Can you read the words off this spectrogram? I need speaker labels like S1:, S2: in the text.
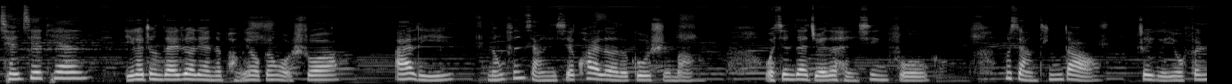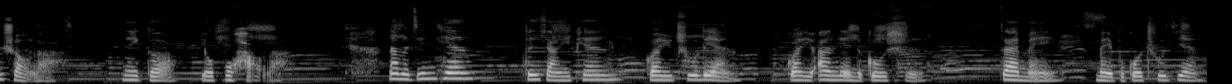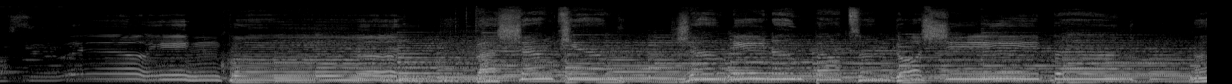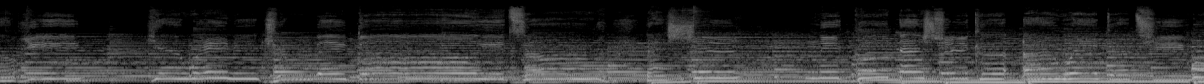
S1: 前些天，一个正在热恋的朋友跟我说：“阿离，能分享一些快乐的故事吗？我现在觉得很幸福，不想听到这个又分手了，那个又不好了。”那么今天分享一篇关于初恋、关于暗恋的故事，再美美不过初见。把相片让你能保存多一本，毛衣也为你准备多一层，但是你孤单时刻安慰的体温，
